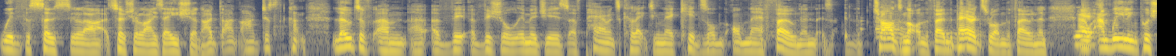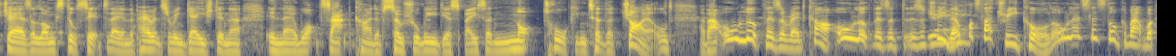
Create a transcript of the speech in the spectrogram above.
with the social socialization? I, I, I just loads of, um, uh, of, vi- of, visual images of parents collecting their kids on, on their phone, and the child's oh. not on the phone, the parents are on the phone, and, yes. and, and wheeling pushchairs along. Still see it today, and the parents are engaged in a in their WhatsApp kind of social media space and not talking to the child about. Oh, look, there's a red car. Oh, look, there's a there's a tree yes. there. What's that tree called? Oh, let's let's talk about what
